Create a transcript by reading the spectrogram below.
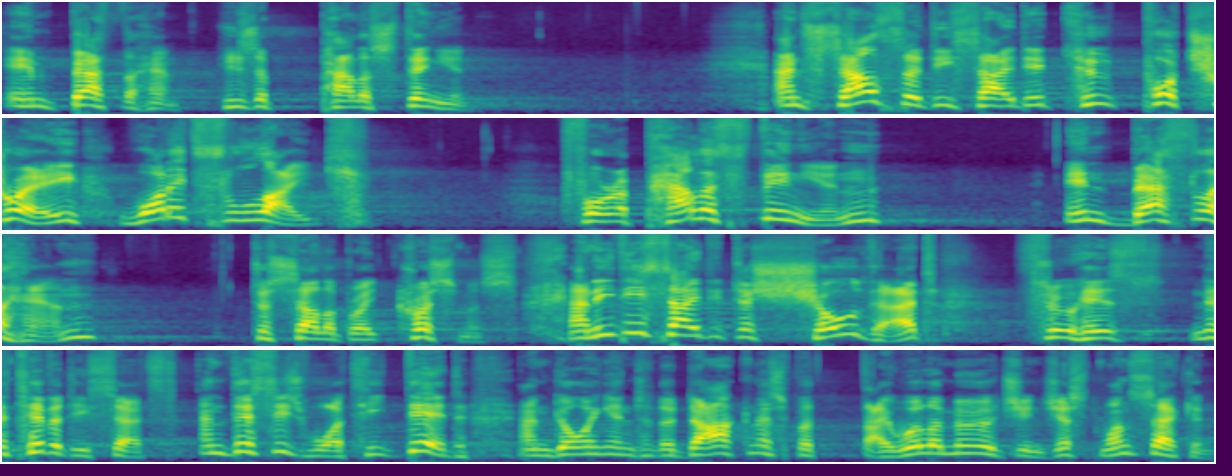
in Bethlehem. He's a Palestinian. And Salsa decided to portray what it's like for a Palestinian in Bethlehem to celebrate Christmas. And he decided to show that through his nativity sets. And this is what he did. I'm going into the darkness, but I will emerge in just one second.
